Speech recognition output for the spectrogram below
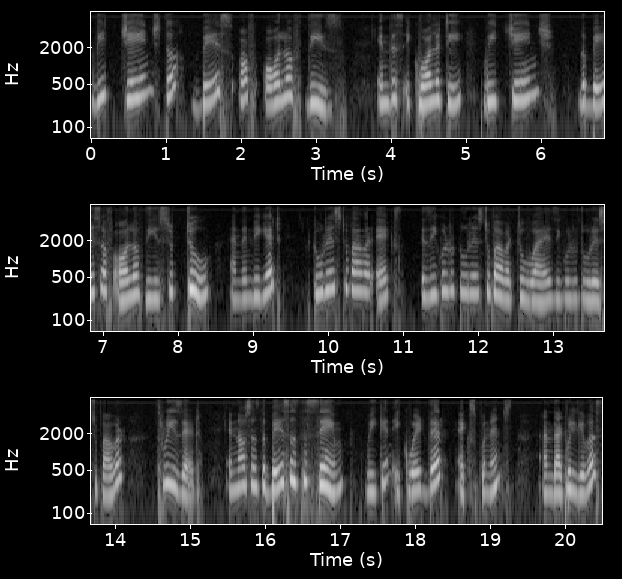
we change the base of all of these. In this equality we change the base of all of these to 2 and then we get 2 raised to power x is equal to 2 raised to power 2y is equal to 2 raised to power 3z. And now since the base is the same we can equate their exponents and that will give us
